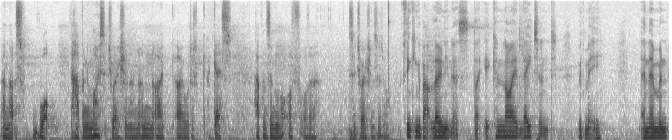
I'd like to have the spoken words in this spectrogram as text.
And that's what happened in my situation, and, and I, I would I guess happens in a lot of other situations as well. Thinking about loneliness, like it can lie latent with me, and then when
